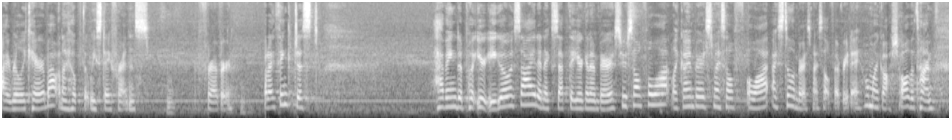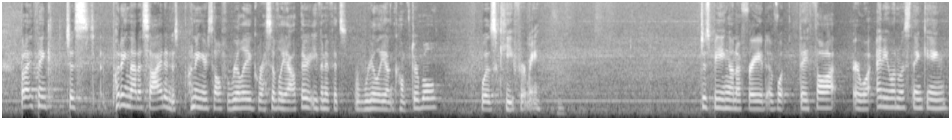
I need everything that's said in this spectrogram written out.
I really care about, and I hope that we stay friends forever. But I think just having to put your ego aside and accept that you're going to embarrass yourself a lot. Like I embarrassed myself a lot. I still embarrass myself every day. Oh my gosh, all the time. But I think just putting that aside and just putting yourself really aggressively out there, even if it's really uncomfortable, was key for me. Just being unafraid of what they thought or what anyone was thinking,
